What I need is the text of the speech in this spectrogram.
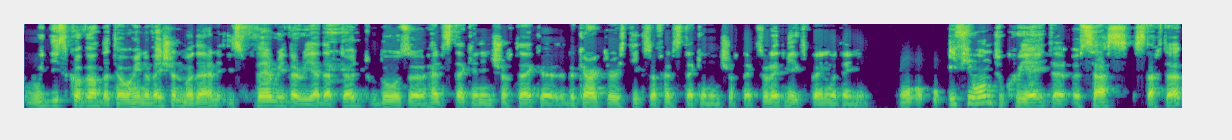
we discovered that our innovation model is very, very adapted to those uh, health tech and insurtech, uh, the characteristics of health tech and insurtech. So let me explain what I mean. If you want to create a, a SaaS startup,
